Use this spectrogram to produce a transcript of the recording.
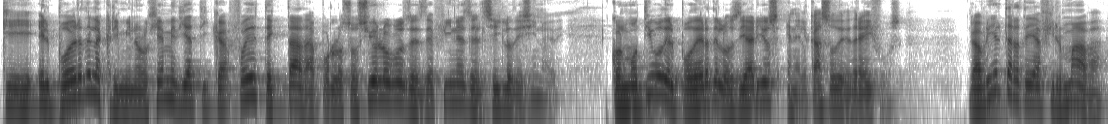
que el poder de la criminología mediática fue detectada por los sociólogos desde fines del siglo XIX, con motivo del poder de los diarios en el caso de Dreyfus. Gabriel Tarde afirmaba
